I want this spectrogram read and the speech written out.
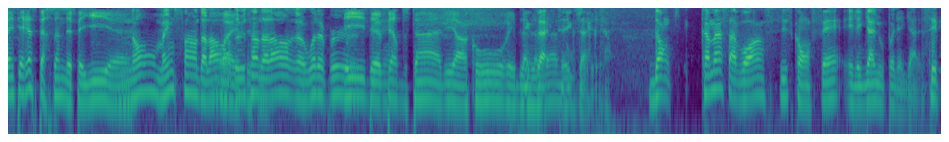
intéresse personne de payer euh, Non, même 100 dollars, Ouais, c'est 200 ça. dollars, whatever. et de perdre du temps à aller en cours et blablabla. Exact, Bon, exact. Donc, comment savoir si ce qu'on fait est légal ou pas légal? C'est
